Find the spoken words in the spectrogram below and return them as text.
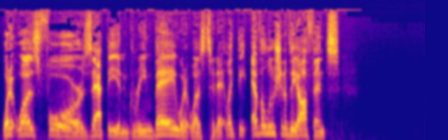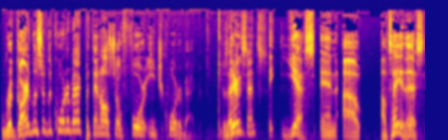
what it was for Zappe and Green Bay, what it was today, like the evolution of the offense, regardless of the quarterback, but then also for each quarterback. Does that There- make sense? Yes, and uh, I'll tell you this:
